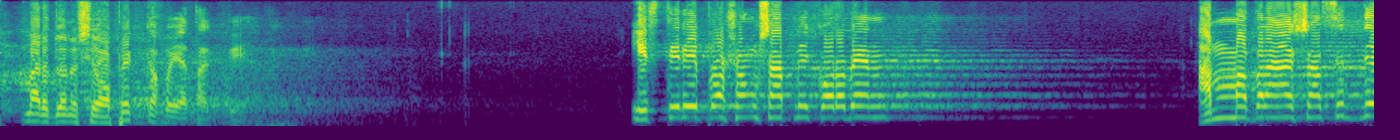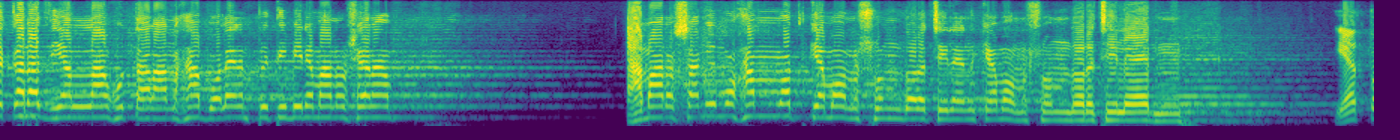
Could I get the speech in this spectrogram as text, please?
আপনার জন্য সে অপেক্ষা হয়ে থাকবে। স্ত্রীর প্রশংসা আপনি করবেন। বলেন, পৃথিবীর মানুষেরা, আমার স্বামী মোহাম্মদ কেমন সুন্দর ছিলেন, কেমন সুন্দর ছিলেন? এত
